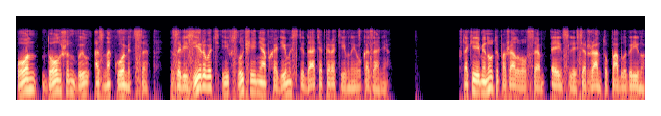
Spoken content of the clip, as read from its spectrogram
он должен был ознакомиться, завизировать и в случае необходимости дать оперативные указания. В такие минуты пожаловался Эйнсли сержанту Пабло Грину.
